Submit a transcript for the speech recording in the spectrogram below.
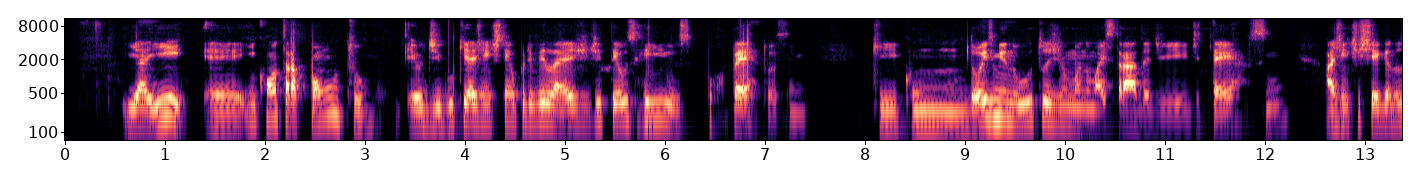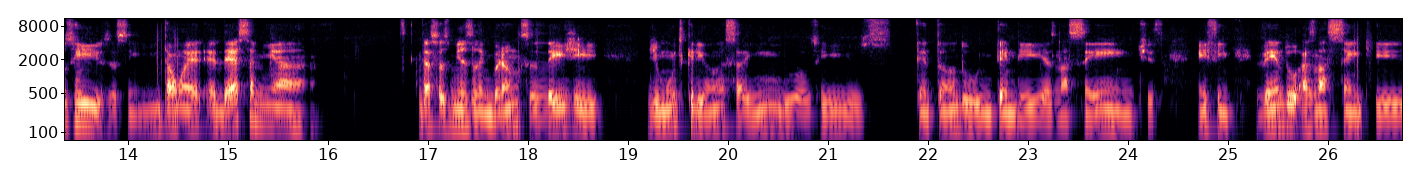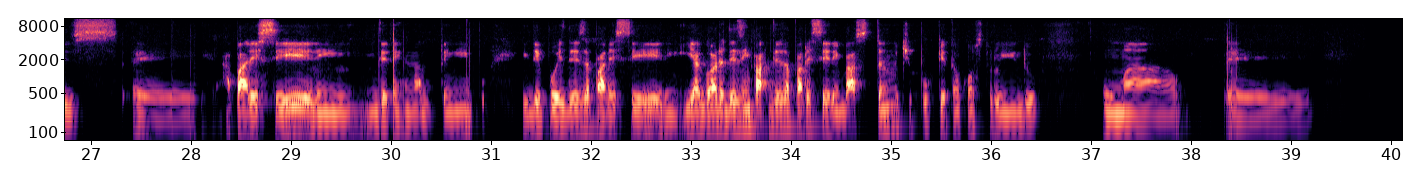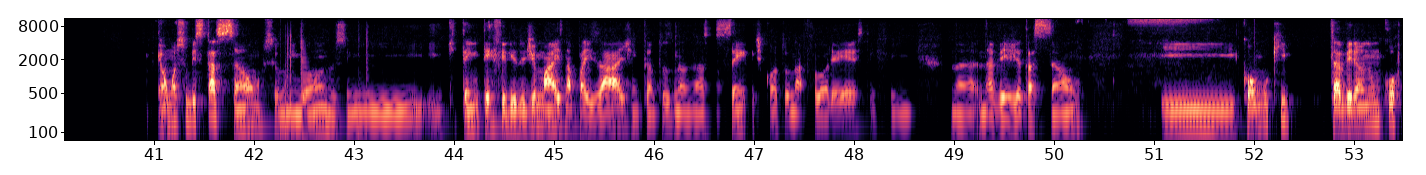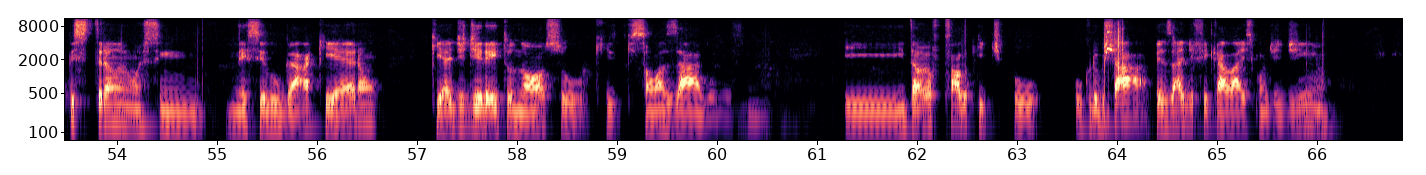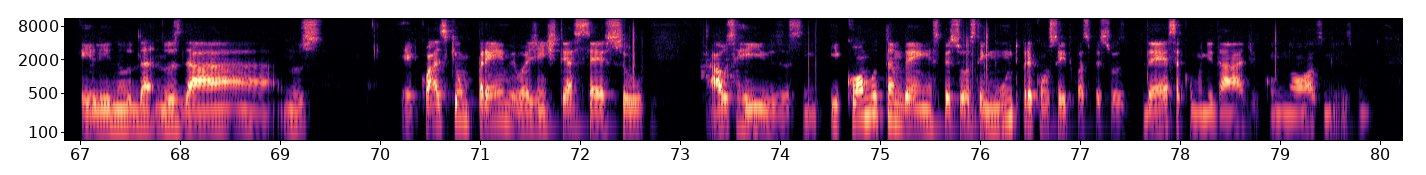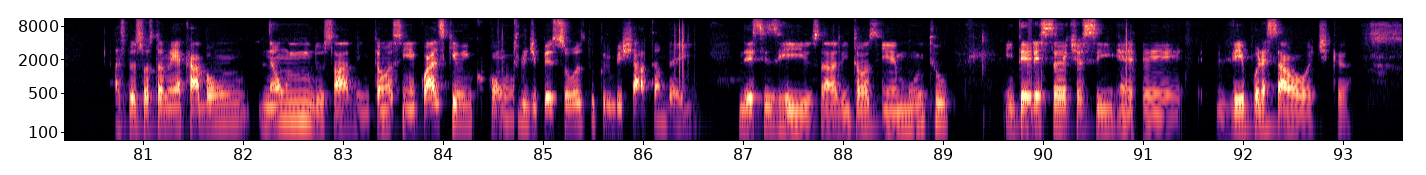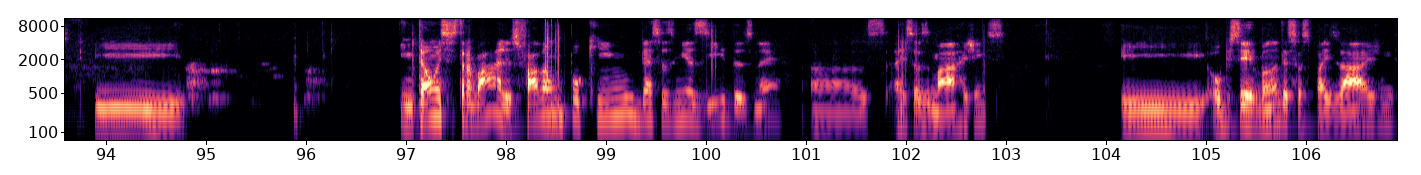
E aí, é, em contraponto, eu digo que a gente tem o privilégio de ter os rios por perto, assim, que com dois minutos de uma numa estrada de, de terra, assim, a gente chega nos rios, assim. Então é, é dessa minha, dessas minhas lembranças, desde de muito criança indo aos rios, tentando entender as nascentes, enfim, vendo as nascentes é, aparecerem em determinado tempo e depois desaparecerem, e agora desaparecerem bastante porque estão construindo uma. É, é uma subestação, se eu não me engano, assim, e, e, que tem interferido demais na paisagem, tanto na nascente quanto na floresta, enfim, na, na vegetação, e como que tá virando um corpo estranho, assim, nesse lugar que eram, que é de direito nosso, que, que são as águas, assim. E então eu falo que, tipo, o Krubchá, apesar de ficar lá escondidinho, ele nos dá, nos dá nos, é quase que um prêmio a gente ter acesso aos rios, assim. E como também as pessoas têm muito preconceito com as pessoas dessa comunidade, com nós mesmos, as pessoas também acabam não indo, sabe? Então, assim, é quase que o um encontro de pessoas do Crubixá também nesses rios, sabe? Então, assim, é muito interessante, assim, é, ver por essa ótica. E então, esses trabalhos falam um pouquinho dessas minhas idas, né, as, a essas margens, e observando essas paisagens.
